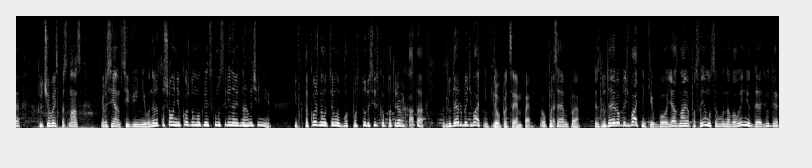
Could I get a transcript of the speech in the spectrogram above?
ключовий, ключовий спецназ росіян в цій війні. Вони розташовані в кожному українському селі, навіть на Галичині. І в- на кожному цьому блокпосту російського патріархата з людей роблять ватніки. Це ОПЦ МП. ОПЦ МП. З людей роблять ватників, бо я знаю по своєму селу на Волині, де люди,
